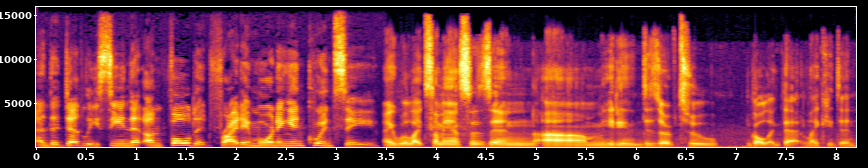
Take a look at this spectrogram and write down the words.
and the deadly scene that unfolded Friday morning in Quincy. I would like some answers, and um, he didn't deserve to go like that, like he did.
